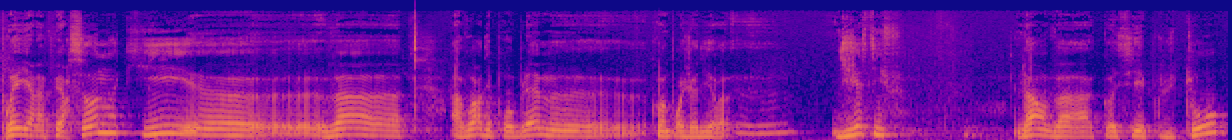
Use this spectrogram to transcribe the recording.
Après, il y a la personne qui euh, va avoir des problèmes, euh, comment pourrais-je dire, euh, digestifs. Là, on va conseiller plutôt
